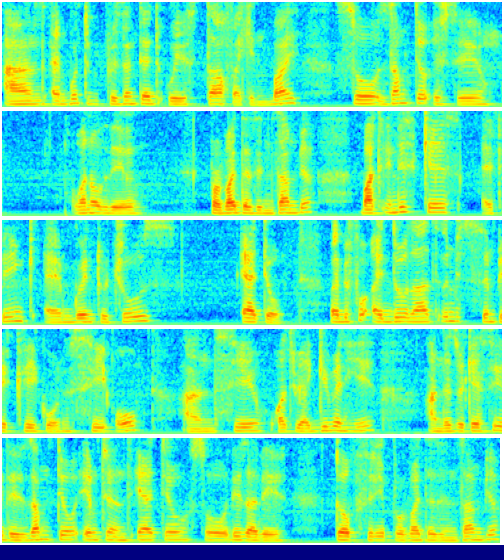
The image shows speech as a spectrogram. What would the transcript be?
and I'm going to be presented with stuff I can buy. So Zamtel is a, one of the providers in Zambia, but in this case, I think I'm going to choose Airtel. But before I do that, let me simply click on CO and see what we are given here. And as you can see there's Zamtel, MTN and Airtel so these are the top three providers in Zambia.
